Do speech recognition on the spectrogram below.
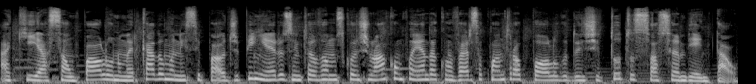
aqui a São Paulo, no Mercado Municipal de Pinheiros. Então vamos continuar acompanhando a conversa com o antropólogo do Instituto Socioambiental.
